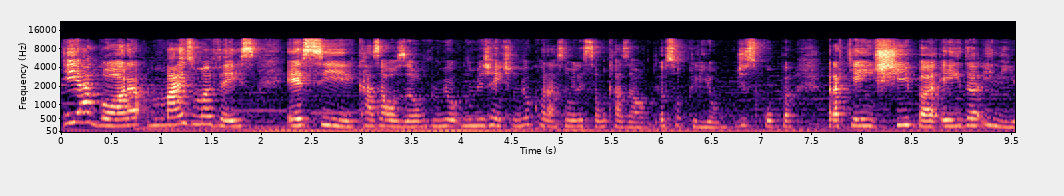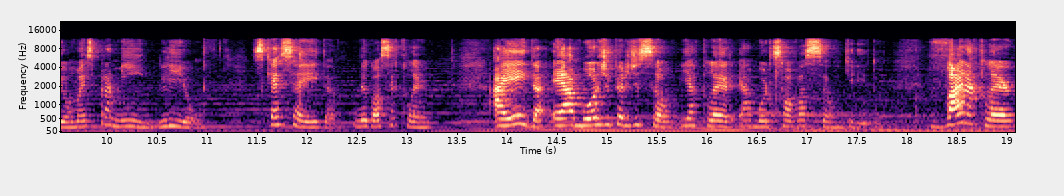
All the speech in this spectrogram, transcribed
E agora, mais uma vez, esse casalzão, no meu, no, gente, no meu coração eles são um casal. Eu sou Cleon, desculpa para quem chipa Ada e Leon, mas para mim, Leon Esquece a Ada. O negócio é Claire. A Ada é amor de perdição e a Claire é amor de salvação, querido. Vai na Claire,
